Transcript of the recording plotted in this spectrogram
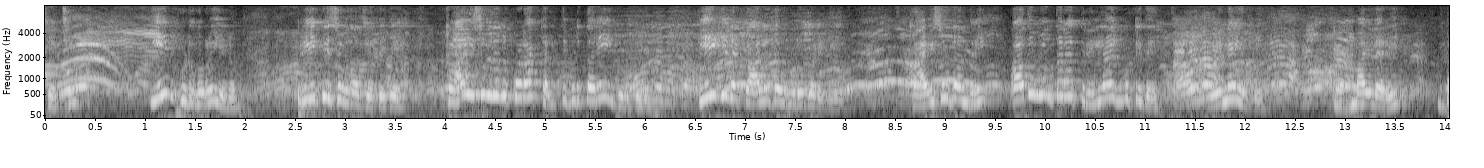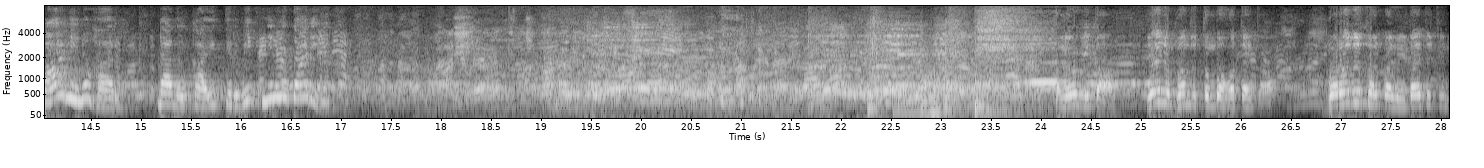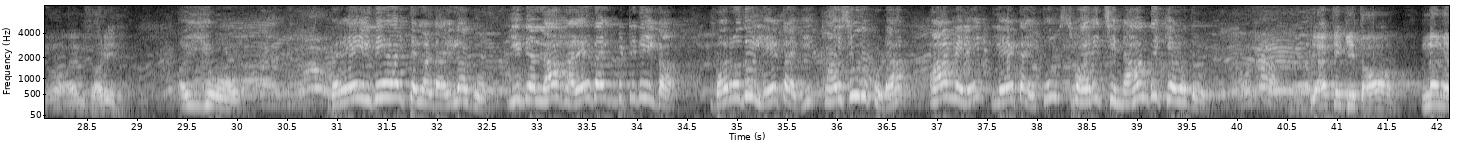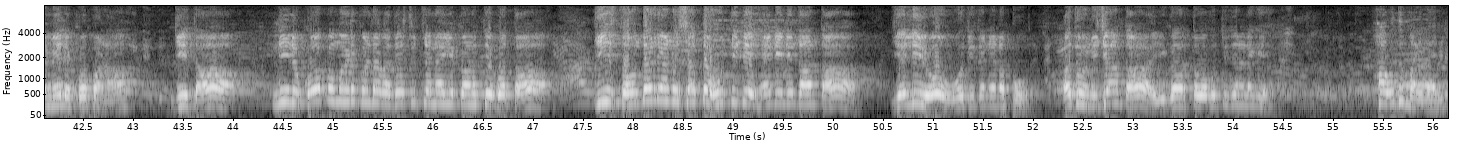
ಛೇ, ಏನ್ ಹುಡುಗರು ಏನು? ಪ್ರೀತಿಸುವುದರ ಜೊತೆಗೆ ಕಾಯಿಸುವುದನ್ನು ಕೂಡ ಕಲ್ತು ಬಿಡ್ತಾರೆ ಈ ಹುಡುಗರು. ಈಗಿನ ಕಾಲದ ಹುಡುಗರಿಗೆ ಕಾಯಿಸುವುದಂದ್ರೆ ಅದು ಒಂಥರ ಥ್ರಿಲ್ ಆಗಿಬಿಟ್ಟಿದೆ. ಏನೇ ಇರಲಿ. ಮೈಲರಿ ಬಾ ನೀನು ಹಾರಿ ನಾನು ಕಾಯುತ್ತಿರುವೆ ನಿನ್ನ ದಾರಿ ಹಲೋ ಗೀತಾ ಏನು ಬಂದು ತುಂಬಾ ಹೊತ್ತಾಯ್ತಾ? ಬರೋದು ಸ್ವಲ್ಪ ಲೇಟ್ ಆಯ್ತು ಚಿನ್ನು ಐ ಆಮ್ ಸಾರಿ ಅಯ್ಯೋ. ಬರೇ ಇದೇ ಆಯ್ತಲ್ಲ ಡೈಲಾಗು. ಇದೆಲ್ಲ ಹಳೇದಾಗ್ಬಿಟ್ಟಿದೆ ಈಗ. ಬರೋದು ಲೇಟ್ ಆಗಿ ಕಾಯಿಸೋದು ಕೂಡ. ಆಮೇಲೆ ಲೇಟ್ ಆಯ್ತು ಸ್ವಾರಿ ಚಿನ್ನ ಅಂತ ಕೇಳೋದು. ಯಾಕೆ ಗೀತಾ? ನನ್ನ ಮೇಲೆ ಕೋಪಣ ಗೀತಾ ನೀನು ಕೋಪ ಮಾಡಿಕೊಂಡಾಗ ಅದೆಷ್ಟು ಚೆನ್ನಾಗಿ ಕಾಣುತ್ತೆ ಗೊತ್ತಾ? ಈ ಸೌಂದರ್ಯ ಅನ್ನೋ ಶಬ್ದ ಹುಟ್ಟಿದೆ ಹೆಣ್ಣಿನಿಂದ ಅಂತ. ಎಲ್ಲಿಯೋ ಓದಿದ ನೆನಪು. ಅದು ನಿಜ ಅಂತ ಈಗ ಅರ್ಥವಾಗುತ್ತಿದೆ ನನಗೆ. ಹೌದು ಮೈಲಾರಿ.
